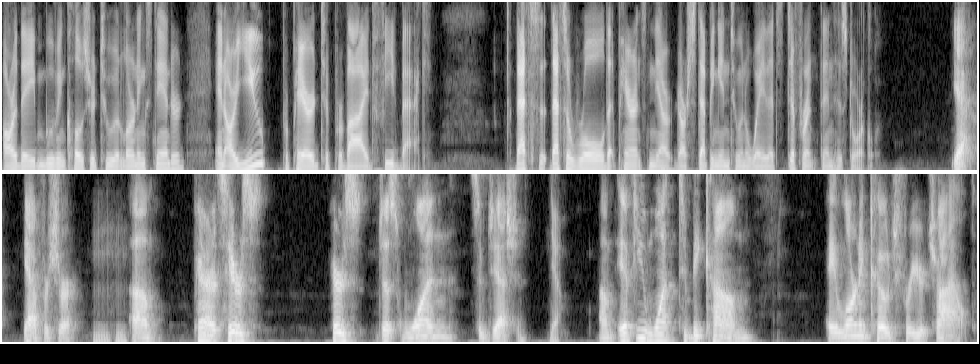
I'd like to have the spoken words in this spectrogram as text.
Are they moving closer to a learning standard? And are you prepared to provide feedback? that's that's a role that parents are, are stepping into in a way that's different than historical. Yeah, yeah, for sure. Mm-hmm. Um, parents, here's here's just one suggestion. Yeah. Um, if you want to become a learning coach for your child,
